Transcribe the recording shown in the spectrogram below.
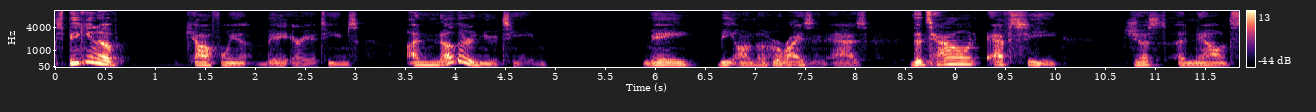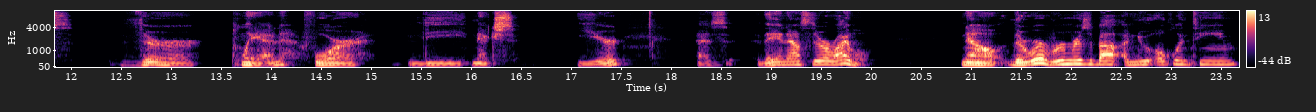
Speaking of California Bay Area teams, another new team may be on the horizon as the Town FC just announced their plan for the next year as they announced their arrival. Now, there were rumors about a new Oakland team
